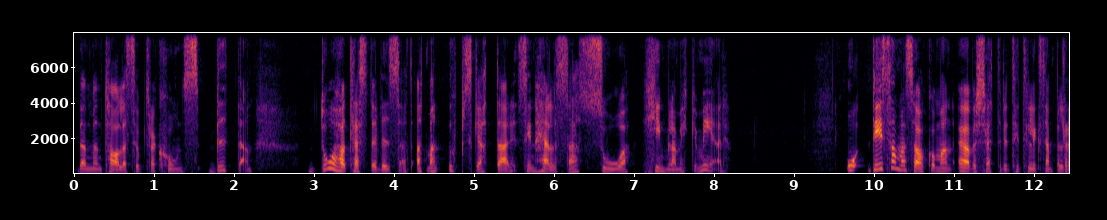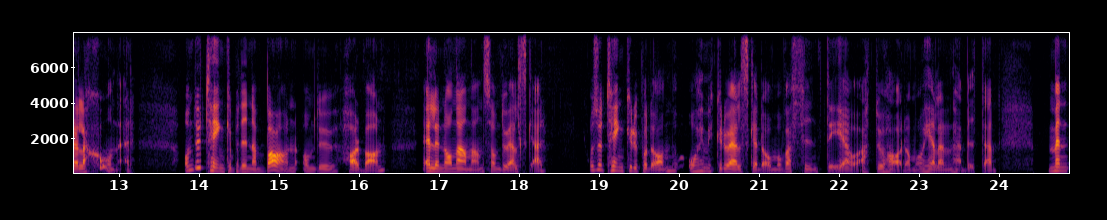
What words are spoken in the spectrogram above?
den mentala subtraktionsbiten, då har tester visat att man uppskattar sin hälsa så himla mycket mer. Och Det är samma sak om man översätter det till till exempel relationer. Om du tänker på dina barn, om du har barn, eller någon annan som du älskar, och så tänker du på dem och hur mycket du älskar dem och vad fint det är och att du har dem och hela den här biten. Men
